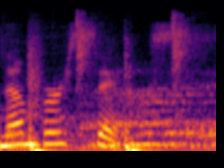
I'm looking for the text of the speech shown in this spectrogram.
Number 6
